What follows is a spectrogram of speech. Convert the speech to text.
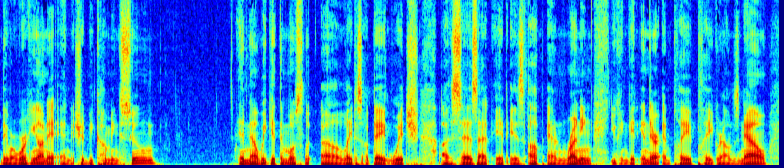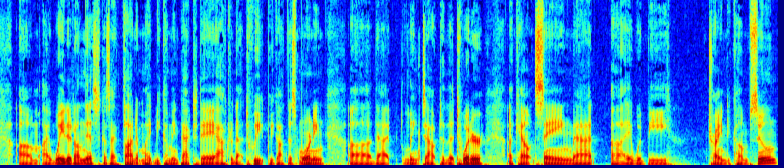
they were working on it and it should be coming soon and now we get the most uh, latest update which uh, says that it is up and running. You can get in there and play playgrounds now. Um, i waited on this because i thought it might be coming back today after that tweet we got this morning uh, that linked out to the twitter account saying that uh, it would be trying to come soon.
